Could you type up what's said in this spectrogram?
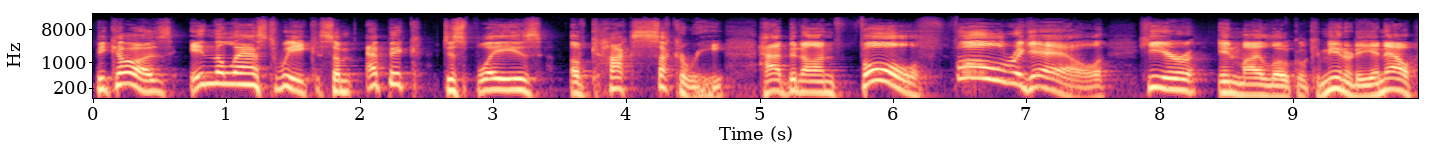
Because in the last week, some epic displays of cocksuckery have been on full, full regale here in my local community. And now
